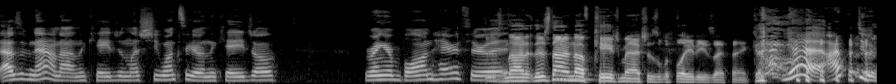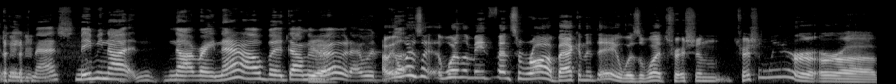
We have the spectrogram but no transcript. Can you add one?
As of now, not in the cage. Unless she wants to go in the cage, I'll bring her blonde hair through There's it. not there's not enough cage matches with ladies. I think. yeah, I would do a cage match. Maybe not not right now, but down the Yeah. road, I would. I mean, was like, one of the main events of Raw back in the day was what Trish and Trish and Lita or, or uh,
